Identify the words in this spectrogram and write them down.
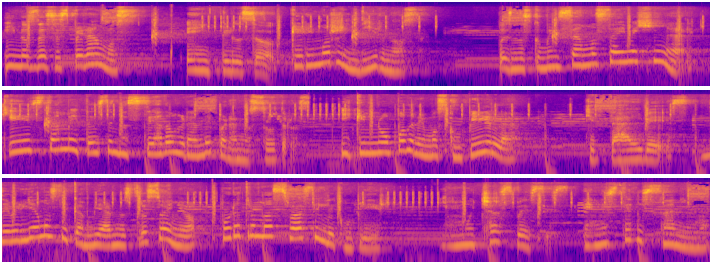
y nos desesperamos e incluso queremos rendirnos, pues nos comenzamos a imaginar que esta meta es demasiado grande para nosotros y que no podremos cumplirla, que tal vez deberíamos de cambiar nuestro sueño por otro más fácil de cumplir. Y muchas veces en este desánimo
